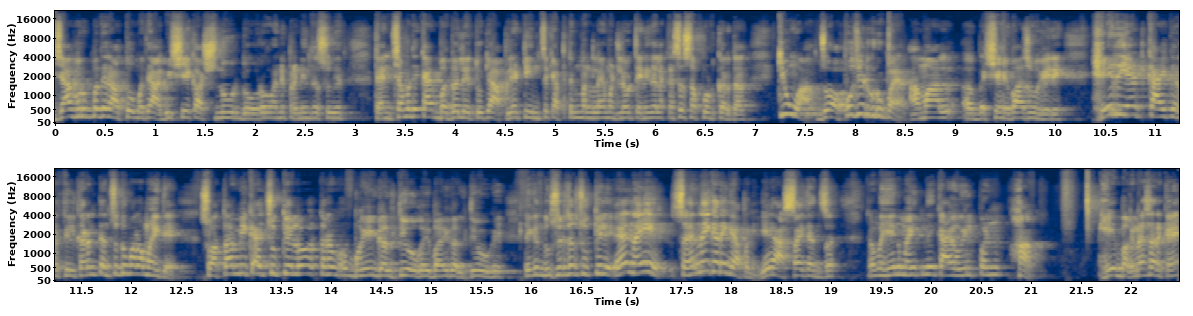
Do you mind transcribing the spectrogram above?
ज्या ग्रुपमध्ये राहतो मध्ये अभिषेक अश्नूर गौरव आणि प्रणित असू देत त्यांच्यामध्ये काय बदल येतो? की आपल्या टीमचं कॅप्टन बनलाय म्हटल्यावर त्यांनी त्याला कसं सपोर्ट करतात? किंवा जो ऑपोजिट ग्रुप आहे अमाल शेहबाज वगैरे हे रिॲक्ट काय करतील? कारण त्यांचं तुम्हाला माहिती आहे. स्वतः मी काय चूक केलो? तर भाई गलती हो गई भाई गलती हो गई. लेकिन दुसरी जर चूक केली. ए नाही सहन नाही करेंगे आपण. हे असं आहे त्यांचं. त्यामुळे हे माहीत नाही काय होईल पण हां. हे बघण्यासारखं आहे.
